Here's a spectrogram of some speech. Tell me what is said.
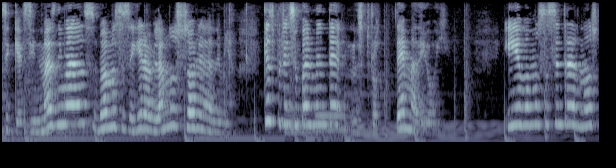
Así que sin más ni más, vamos a seguir hablando sobre la anemia, que es principalmente nuestro tema de hoy. Y vamos a centrarnos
